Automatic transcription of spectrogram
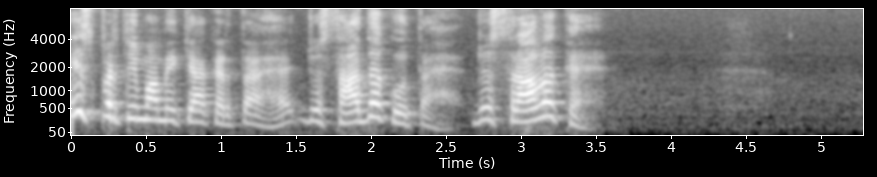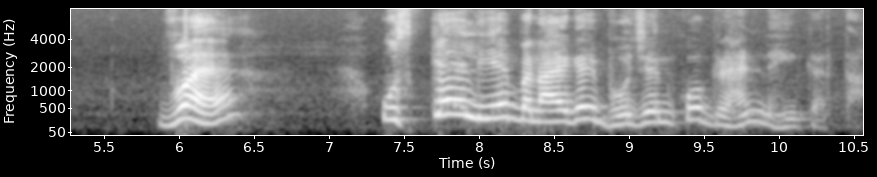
इस प्रतिमा में क्या करता है? जो साधक होता है, जो श्रावक है वह उसके लिए बनाए गए भोजन को ग्रहण नहीं करता।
